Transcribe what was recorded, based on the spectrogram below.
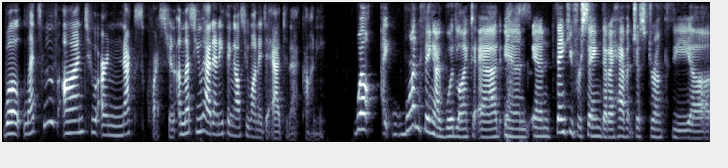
Well, let's move on to our next question, unless you had anything else you wanted to add to that, Connie. Well, I, one thing I would like to add, and Yes. and thank you for saying that I haven't just drunk the uh,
